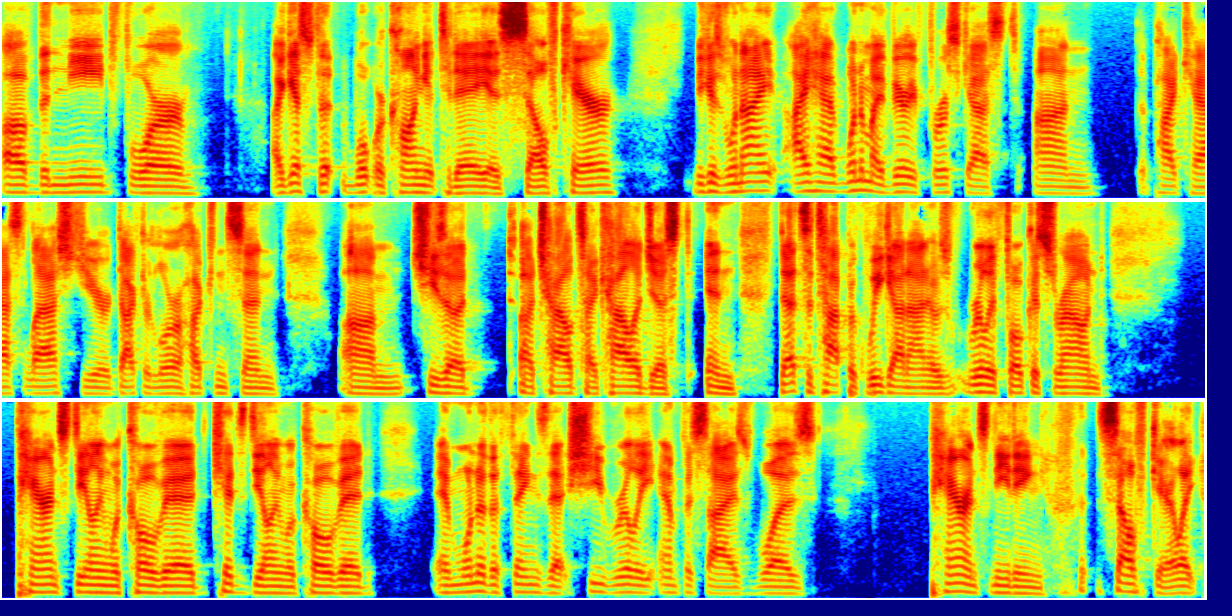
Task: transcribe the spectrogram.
of the need for, I guess, what we're calling it today is self care? Because when I, I had one of my very first guests on the podcast last year, Dr. Laura Hutchinson, um, she's a a child psychologist, and that's the topic we got on. It was really focused around parents dealing with COVID, kids dealing with COVID, and one of the things that she really emphasized was parents needing self care. Like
